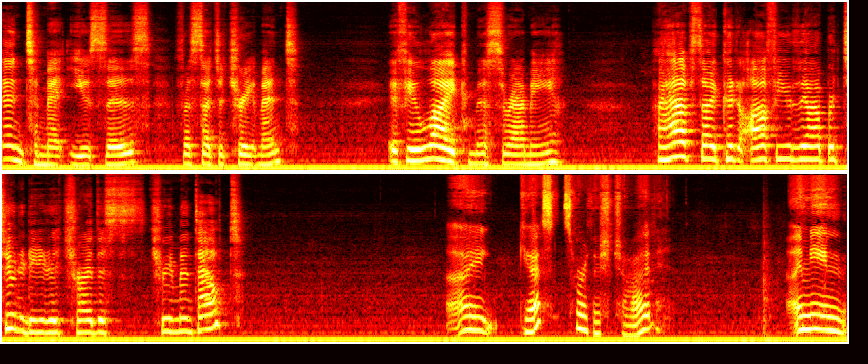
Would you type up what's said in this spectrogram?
intimate uses for such a treatment. If you like, Miss Remy, perhaps I could offer you the opportunity to try this treatment out? I guess it's worth a shot. I mean,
